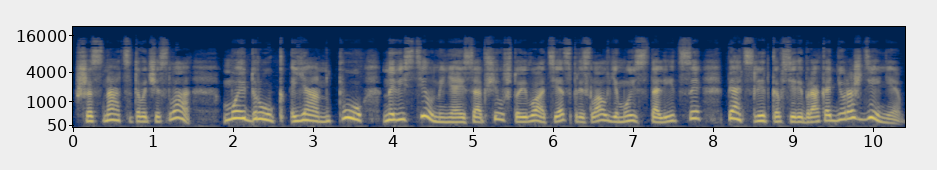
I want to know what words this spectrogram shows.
16 числа мой друг Ян Пу навестил меня и сообщил, что его отец прислал ему из столицы пять слитков серебра ко дню рождения.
